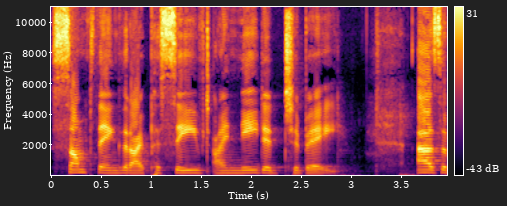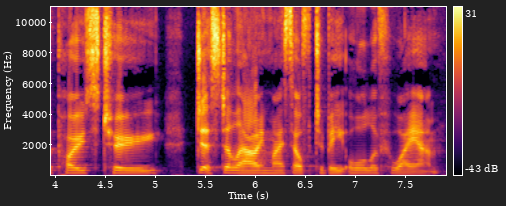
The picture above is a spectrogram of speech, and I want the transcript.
something that I perceived I needed to be as opposed to just allowing myself to be all of who I am.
